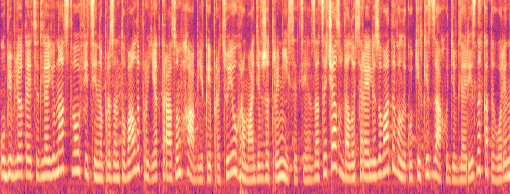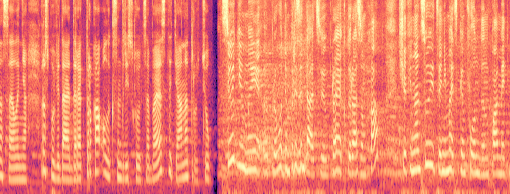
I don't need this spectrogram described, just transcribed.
У бібліотеці для юнацтва офіційно презентували проєкт Разом хаб, який працює у громаді вже три місяці. За цей час вдалося реалізувати велику кількість заходів для різних категорій населення, розповідає директорка Олександрійської ЦБС Тетяна Троцюк. Сьогодні ми е, проводимо презентацію проекту Разом хаб, що фінансується німецьким фондом пам'ять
